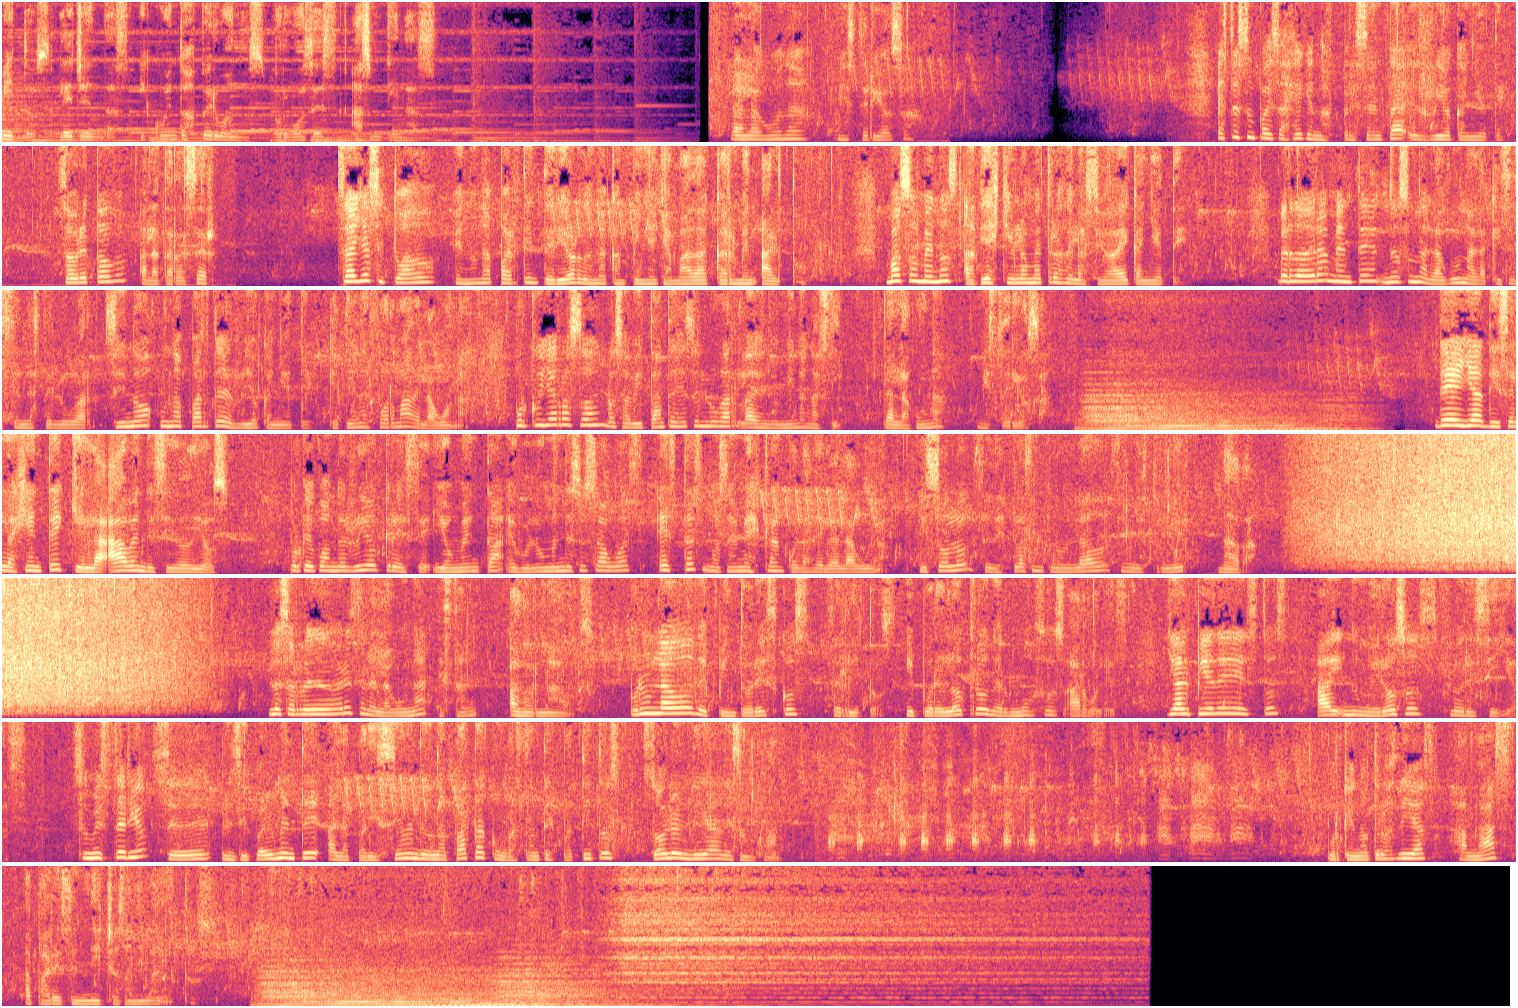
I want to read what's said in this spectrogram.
Mitos, leyendas y cuentos peruanos por voces asuntinas. La laguna misteriosa. Este es un paisaje que nos presenta el río Cañete, sobre todo al atardecer. Se halla situado en una parte interior de una campiña llamada Carmen Alto, más o menos a 10 kilómetros de la ciudad de Cañete. Verdaderamente no es una laguna la que existe en este lugar, sino una parte del río Cañete, que tiene forma de laguna, por cuya razón los habitantes de ese lugar la denominan así, la laguna misteriosa. De ella dice la gente que la ha bendecido Dios, porque cuando el río crece y aumenta el volumen de sus aguas, éstas no se mezclan con las de la laguna y solo se desplazan por un lado sin destruir nada. Los alrededores de la laguna están adornados, por un lado de pintorescos cerritos y por el otro de hermosos árboles, y al pie de estos hay numerosas florecillas. Su misterio se debe principalmente a la aparición de una pata con bastantes patitos solo el día de San Juan. porque en otros días jamás aparecen dichos animalitos.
